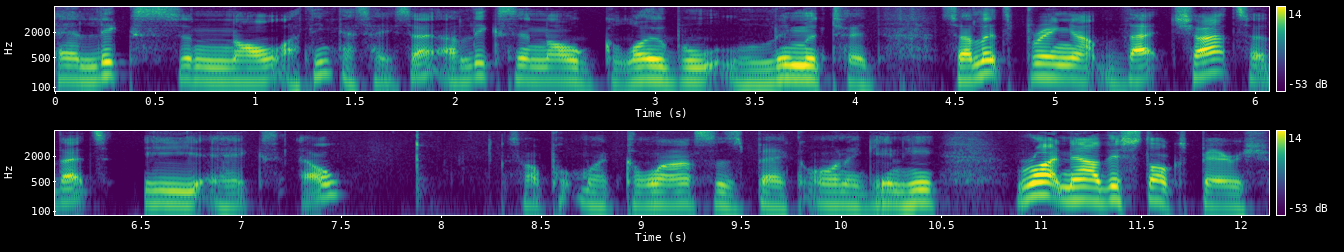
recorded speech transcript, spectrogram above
Elixinol, I think that's how you say it, Elixinol Global Limited. So let's bring up that chart. So that's EXL. So I'll put my glasses back on again here. Right now, this stock's bearish,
